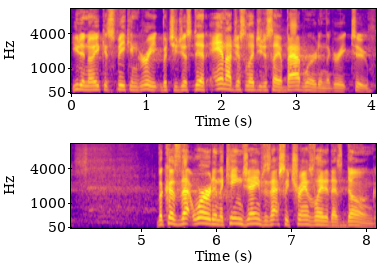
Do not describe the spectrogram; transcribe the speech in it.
You didn't know you could speak in Greek, but you just did. And I just led you to say a bad word in the Greek, too because that word in the King James is actually translated as dung.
